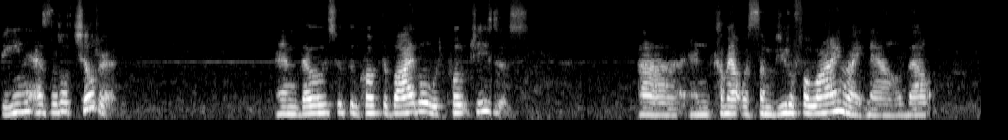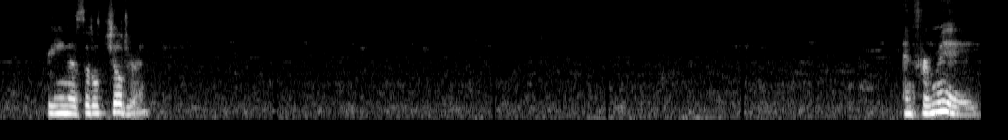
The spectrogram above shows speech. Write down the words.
being as little children. And those who can quote the Bible would quote Jesus uh, and come out with some beautiful line right now about being as little children. And for me,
